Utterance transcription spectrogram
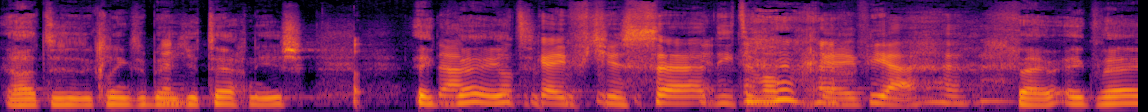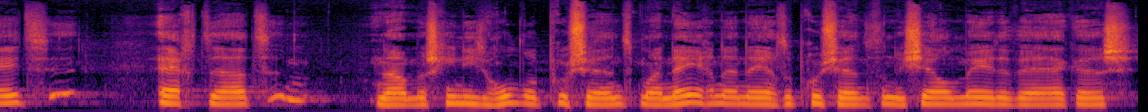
Ja, het, is- het klinkt een beetje technisch. Ik Daar weet, had ik eventjes eh, niet hem opgegeven, ja. nee, ik weet echt dat, nou misschien niet 100%, maar 99% van de Shell-medewerkers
